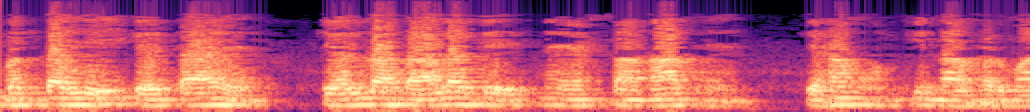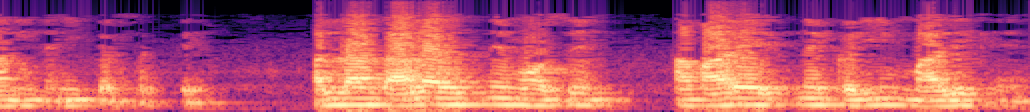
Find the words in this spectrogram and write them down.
بندہ یہی کہتا ہے کہ اللہ تعالیٰ کے اتنے احسانات ہیں کہ ہم ان کی نافرمانی نہیں کر سکتے۔ اللہ تعالیٰ اتنے محسن، ہمارے اتنے کریم مالک ہیں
